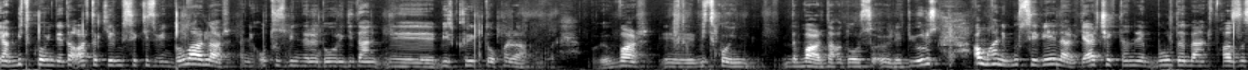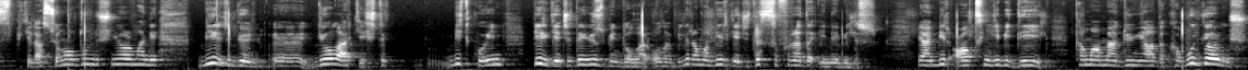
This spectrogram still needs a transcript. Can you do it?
Yani Bitcoin'de de artık 28 bin dolarlar hani 30 binlere doğru giden e, bir kripto para var e, Bitcoin de var daha doğrusu öyle diyoruz. Ama hani bu seviyeler gerçekten hani burada ben fazla spekülasyon olduğunu düşünüyorum. Hani bir gün e, diyorlar ki işte Bitcoin bir gecede 100 bin dolar olabilir ama bir gecede sıfıra da inebilir. Yani bir altın gibi değil. Tamamen dünyada kabul görmüş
